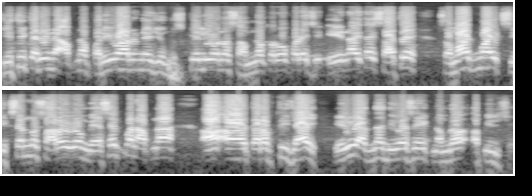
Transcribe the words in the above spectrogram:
જેથી કરીને આપના પરિવારને જે મુશ્કેલીઓનો સામનો કરવો પડે છે, એ ના થાય. સાથે સમાજમાં એક શિક્ષણનો સારો એવો મેસેજ પણ આપના તરફથી જાય એવી આજના દિવસે એક નમ્ર અપીલ છે.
